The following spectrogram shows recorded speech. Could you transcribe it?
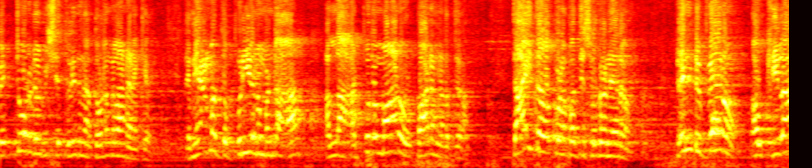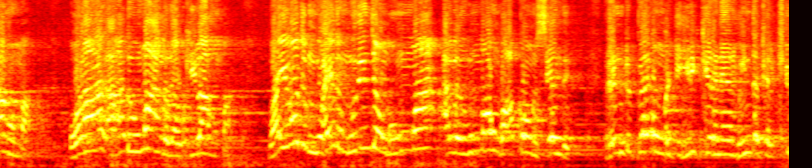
பெற்றோர்கள் விஷயத்துல இருந்து நான் தொடங்கலாம்னு நினைக்கிறேன். இந்த நியமத்தை புரியணும்னா அல்லாஹ் அற்புதமான ஒரு பாடம் நடத்துறான். தாய் தகப்பனை பத்தி சொல்ற நேரம். ரெண்டு பேரும் அவ கிலாகுமா ஒரு ஆள் ஆதுமா அல்லது அவ கிலாகுமா வயது வயது முதிஞ்ச உங்க உம்மா அல்லது உம்மாவும் பாப்பாவும் சேர்ந்து ரெண்டு பேரும் உங்கள்ட்ட இருக்கிற நேரம் இந்த கல்கி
